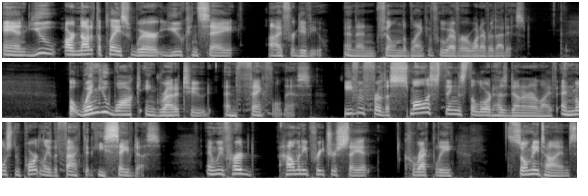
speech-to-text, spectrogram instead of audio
and you are not at the place where you can say, I forgive you, and then fill in the blank of whoever or whatever that is. But when you walk in gratitude and thankfulness, even for the smallest things the Lord has done in our life, and most importantly, the fact that He saved us. And we've heard how many preachers say it correctly so many times.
